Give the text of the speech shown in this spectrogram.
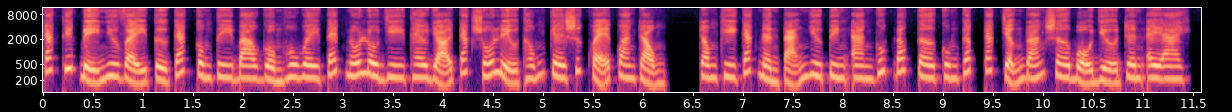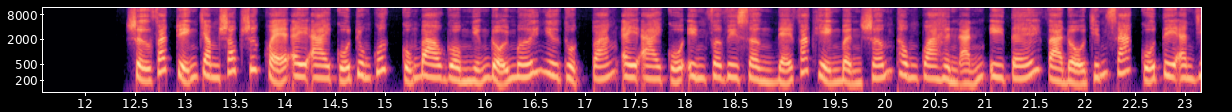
các thiết bị như vậy từ các công ty bao gồm Huawei Technology theo dõi các số liệu thống kê sức khỏe quan trọng, trong khi các nền tảng như Ping An Good Doctor cung cấp các chẩn đoán sơ bộ dựa trên AI. Sự phát triển chăm sóc sức khỏe AI của Trung Quốc cũng bao gồm những đổi mới như thuật toán AI của Infovision để phát hiện bệnh sớm thông qua hình ảnh y tế và độ chính xác của TNG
